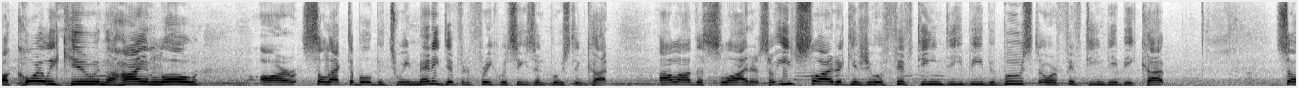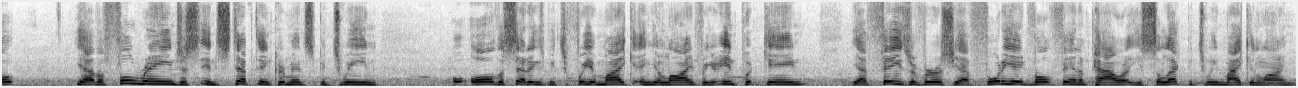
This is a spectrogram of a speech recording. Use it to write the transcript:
are coil EQ and the high and low are selectable between many different frequencies and boost and cut, a la the slider. So each slider gives you a 15 dB boost or 15 dB cut. So you have a full range in stepped increments between all the settings for your mic and your line for your input gain. You have phase reverse, you have 48 volt phantom power, you select between mic and line.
